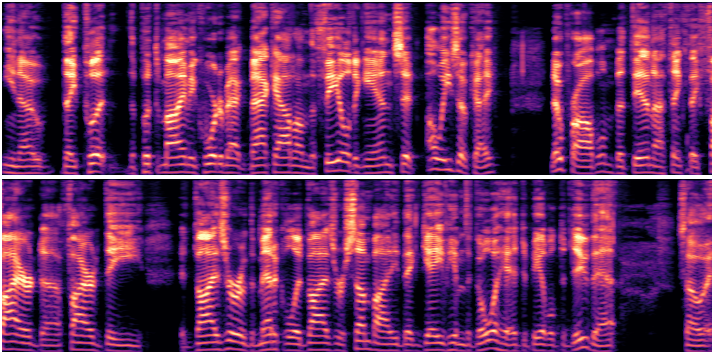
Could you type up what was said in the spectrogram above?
you know they put the put the miami quarterback back out on the field again said oh he's okay. No problem. But then i think they fired uh, fired the advisor or the medical advisor or somebody that gave him the go ahead to be able to do that. So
